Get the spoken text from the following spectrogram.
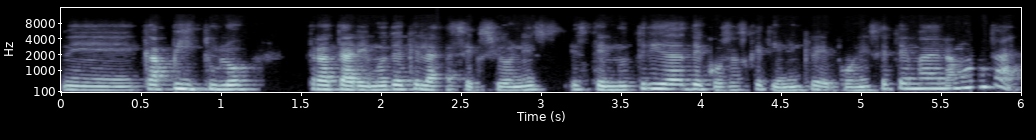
eh, capítulo trataremos de que las secciones estén nutridas de cosas que tienen que ver con ese tema de la montaña.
